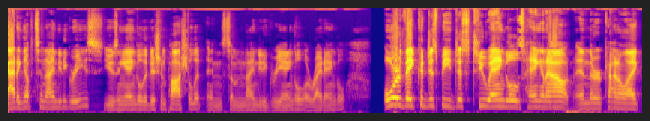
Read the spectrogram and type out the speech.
adding up to 90 degrees using angle addition postulate and some 90 degree angle or right angle. Or they could just be just two angles hanging out and they're kind of like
